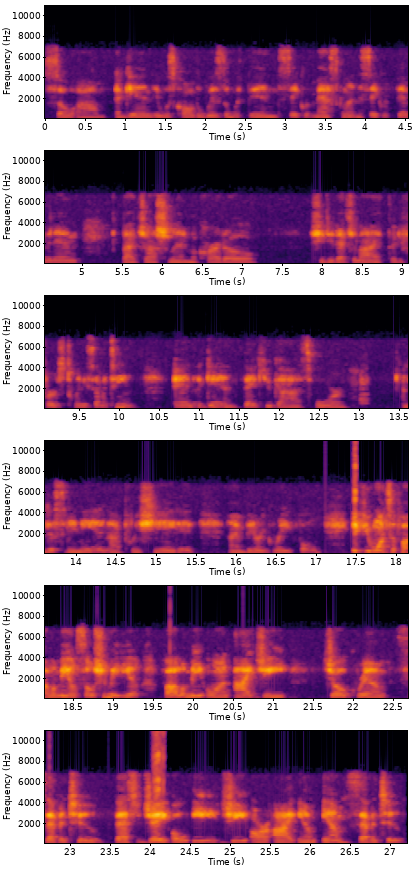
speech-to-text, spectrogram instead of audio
So um, again, it was called The Wisdom Within, Sacred Masculine and Sacred Feminine by Jocelyn McCardo she did that July 31st, 2017. And again, thank you guys for listening in. I appreciate it. I'm very grateful. If you want to follow me on social media, follow me on IG Joe Grimm 72. That's J O E G R I M M 72.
